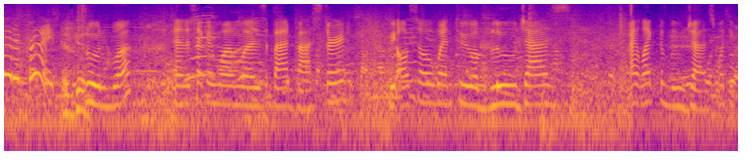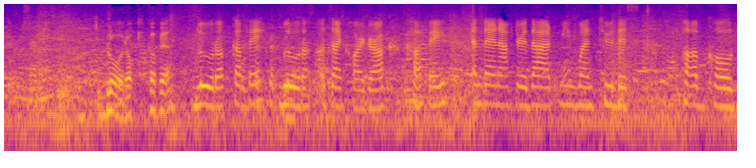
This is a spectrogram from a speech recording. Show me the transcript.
said it right. It's good. And the second one was Bad Bastard. We also went to a Blue Jazz. I like the Blue Jazz. What do you call it? Blårock Café. Blue Rock Cafe. Blue Rock, it's like Hard Rock Cafe. And then after that, we went to this pub called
